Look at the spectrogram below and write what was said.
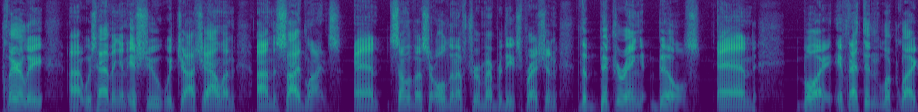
clearly uh, was having an issue with Josh Allen on the sidelines. And some of us are old enough to remember the expression, the bickering Bills. And boy, if that didn't look like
